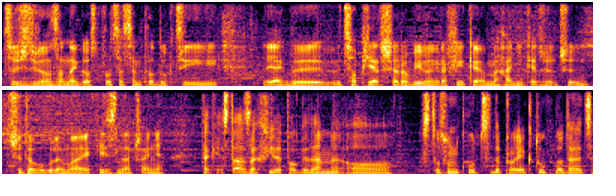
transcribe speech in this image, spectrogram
coś związanego z procesem produkcji, jakby co pierwsze robimy, grafikę, mechanikę, czy, czy, czy to w ogóle ma jakieś znaczenie? Tak jest, a za chwilę pogadamy o stosunku CD Projektu do DLC.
